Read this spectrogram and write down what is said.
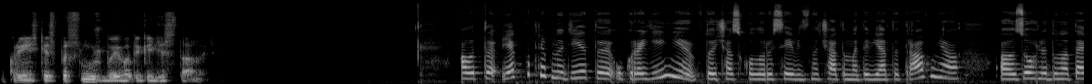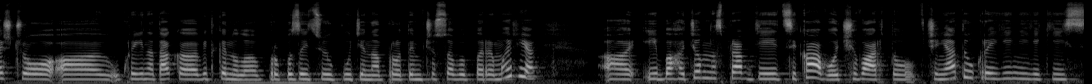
українські спецслужби його таки дістануть. А от е, як потрібно діяти Україні в той час, коли Росія відзначатиме 9 травня, е, з огляду на те, що е, Україна так відкинула пропозицію Путіна про тимчасове перемир'я? І багатьом насправді цікаво, чи варто вчиняти Україні якісь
